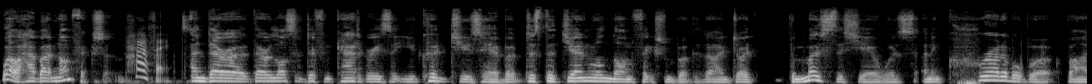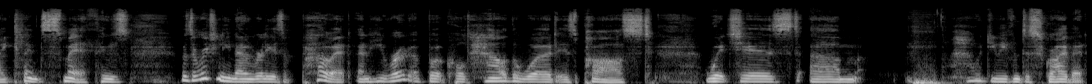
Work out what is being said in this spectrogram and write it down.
Well, how about nonfiction? Perfect. And there are there are lots of different categories that you could choose here, but just the general nonfiction book that I enjoyed the most this year was an incredible book by Clint Smith, who's was originally known really as a poet, and he wrote a book called How the Word Is Passed, which is um, how would you even describe it?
